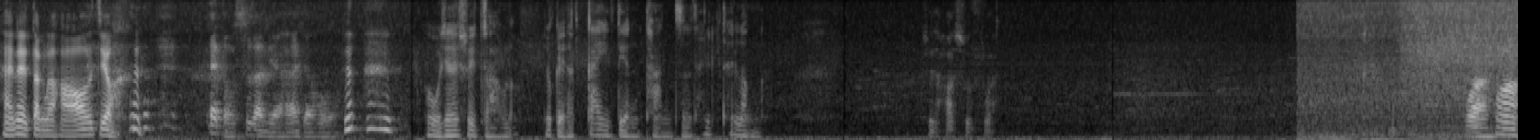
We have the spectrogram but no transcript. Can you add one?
还那等了好久。太懂事了你，还小虎。我现在睡着了，就给他盖一点毯子，太太冷了。睡得好舒服啊！哇哇，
